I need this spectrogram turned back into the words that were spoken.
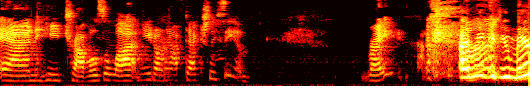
and he travels a lot, and you don't have to actually see him. Right? I mean, if you marry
